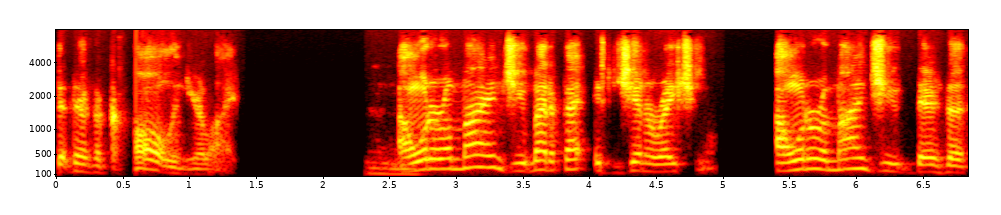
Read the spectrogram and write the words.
that there's a call in your life. Mm-hmm. I want to remind you, matter of fact, it's generational. I want to remind you there's a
